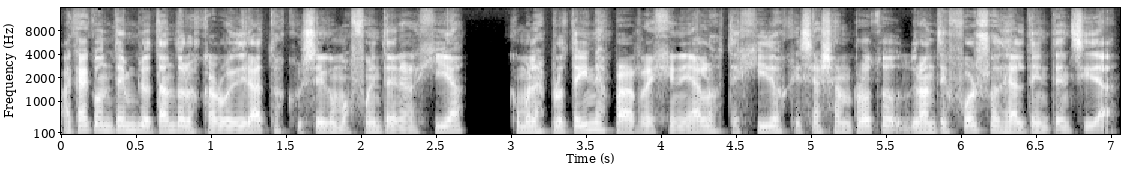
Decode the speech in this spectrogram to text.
Acá contemplo tanto los carbohidratos que usé como fuente de energía como las proteínas para regenerar los tejidos que se hayan roto durante esfuerzos de alta intensidad.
